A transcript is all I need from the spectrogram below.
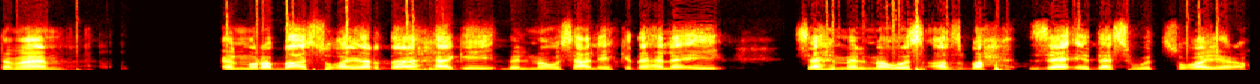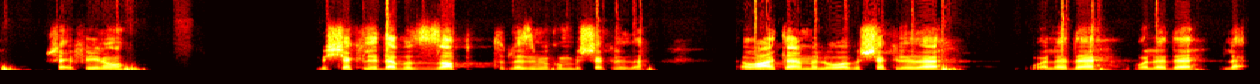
تمام؟ المربع الصغير ده هاجي بالماوس عليه كده هلاقي سهم الماوس أصبح زائد أسود صغير أهو. شايفينه؟ بالشكل ده بالظبط لازم يكون بالشكل ده. اوعى تعمل هو بالشكل ده. ولا ده ولا ده لأ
